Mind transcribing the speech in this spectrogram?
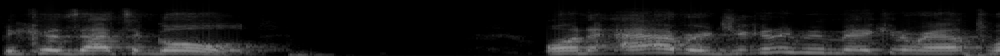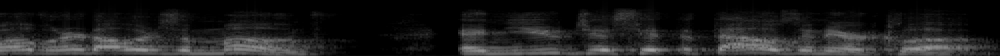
because that's a gold. On average, you're going to be making around $1,200 a month and you just hit the thousandaire club.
